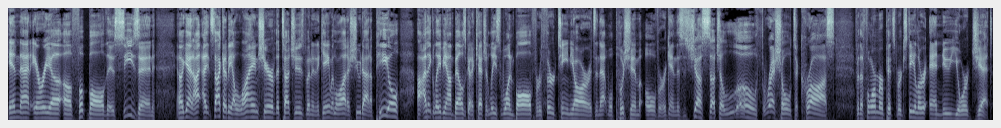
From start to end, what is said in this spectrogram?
in that area of football this season. Again, I, it's not going to be a lion's share of the touches, but in a game with a lot of shootout appeal, I think Le'Veon Bell's going to catch at least one ball for 13 yards, and that will push him over. Again, this is just such a low threshold to cross for the former Pittsburgh Steeler and New York Jet.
